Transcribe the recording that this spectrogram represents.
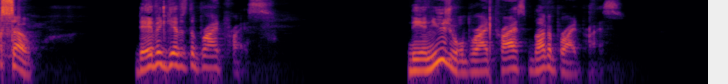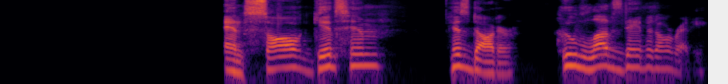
So, David gives the bride price. The unusual bride price, but a bride price. And Saul gives him his daughter, who loves David already.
